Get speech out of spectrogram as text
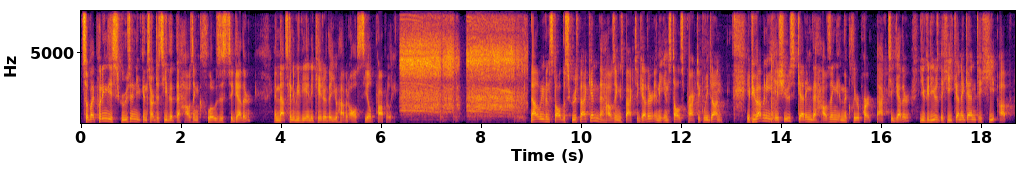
So by putting these screws in, you can start to see that the housing closes together. And that's gonna be the indicator that you have it all sealed properly. Now that we've installed the screws back in, the housing is back together and the install is practically done. If you have any issues getting the housing and the clear part back together, you could use the heat gun again to heat up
